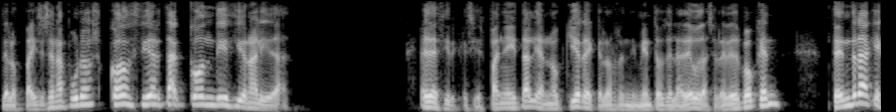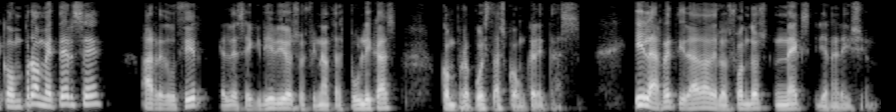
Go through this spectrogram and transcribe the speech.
de los países en apuros con cierta condicionalidad. Es decir, que si España e Italia no quiere que los rendimientos de la deuda se le desboquen, tendrá que comprometerse a reducir el desequilibrio de sus finanzas públicas con propuestas concretas y la retirada de los fondos Next Generation.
